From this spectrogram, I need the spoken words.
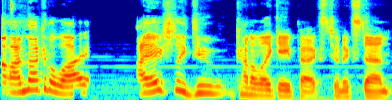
I'm not gonna lie. I actually do kind of like Apex to an extent.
